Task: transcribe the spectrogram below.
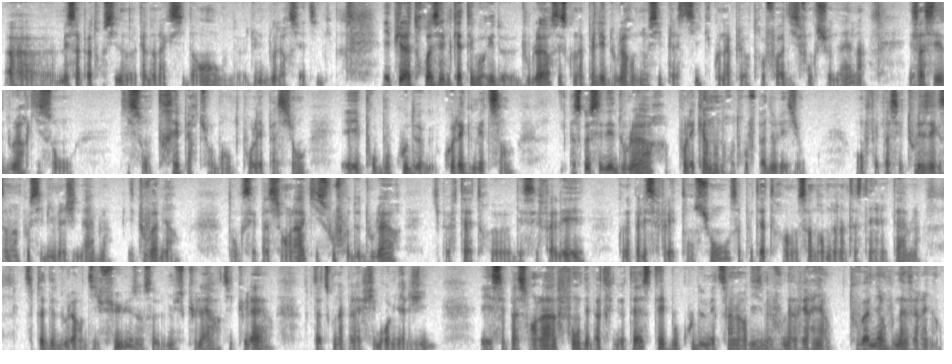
euh, mais ça peut être aussi dans le cas d'un accident d'une douleur sciatique. Et puis la troisième catégorie de douleurs, c'est ce qu'on appelle les douleurs nociplastiques, qu'on appelait autrefois dysfonctionnelles. Et ça, c'est des douleurs qui sont qui sont très perturbantes pour les patients et pour beaucoup de collègues médecins, parce que c'est des douleurs pour lesquelles on ne retrouve pas de lésions. On fait passer tous les examens possibles imaginables et tout va bien. Donc ces patients-là qui souffrent de douleurs qui peuvent être euh, des céphalées, qu'on appelle les céphalées de tension, ça peut être un syndrome de l'intestin irritable, ça peut être des douleurs diffuses, musculaires, articulaires, peut-être ce qu'on appelle la fibromyalgie. Et ces patients-là font des batteries de tests et beaucoup de médecins leur disent mais vous n'avez rien, tout va bien, vous n'avez rien.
